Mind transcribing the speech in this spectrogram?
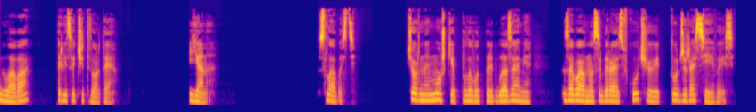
Глава 34. Яна. Слабость. Черные мошки плывут перед глазами, забавно собираясь в кучу и тут же рассеиваясь.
